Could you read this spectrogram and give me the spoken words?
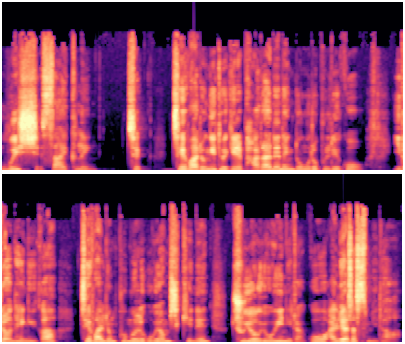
wish cycling, 즉 재활용이 되길 바라는 행동으로 불리고 이런 행위가 재활용품을 오염시키는 주요 요인이라고 알려졌습니다.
